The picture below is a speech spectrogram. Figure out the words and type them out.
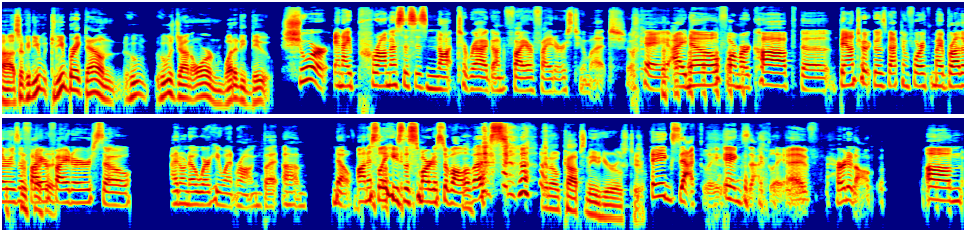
Uh, so can you can you break down who who was John Orr and what did he do? Sure. And I promise this is not to rag on firefighters too much. Okay. I know, former cop, the banter goes back and forth. My brother is a firefighter, so I don't know where he went wrong, but um no, honestly, he's the smartest of all of us. You know, cops need heroes too. exactly. Exactly. I've heard it all. Um,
